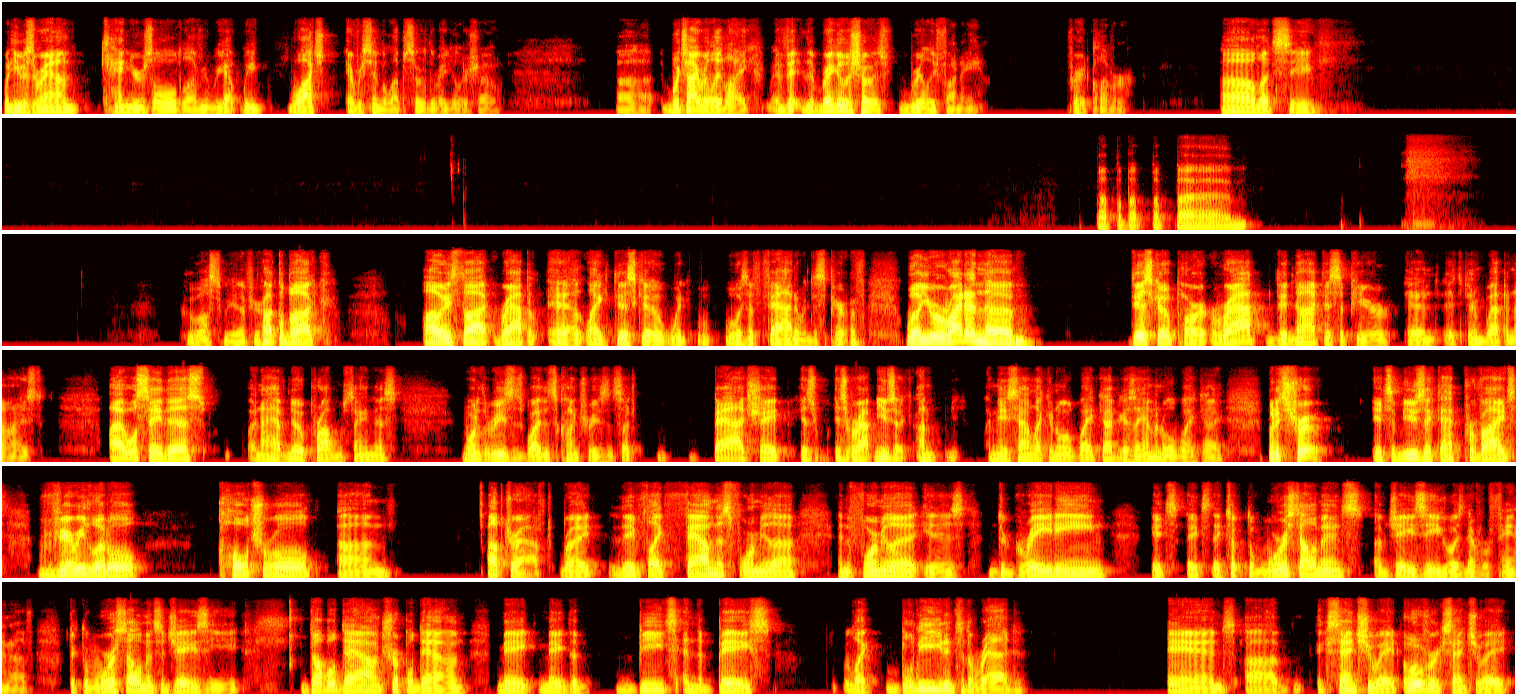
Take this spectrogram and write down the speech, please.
When he was around 10 years old, 11, we got we watched every single episode of the regular show. Uh, which I really like. The regular show is really funny, very clever. Uh, let's see. Who else do we have here? Hucklebuck. I always thought rap uh, like disco would was a fad and would disappear. Well, you were right on the disco part. Rap did not disappear, and it's been weaponized. I will say this, and I have no problem saying this. One of the reasons why this country is in such bad shape is is rap music. I'm I may sound like an old white guy because I am an old white guy, but it's true. It's a music that provides very little cultural um, updraft, right? They've like found this formula, and the formula is degrading. It's it's they took the worst elements of Jay Z, who I was never a fan of, took the worst elements of Jay Z, doubled down, triple down, made made the beats and the bass like bleed into the red and uh, accentuate, over accentuate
